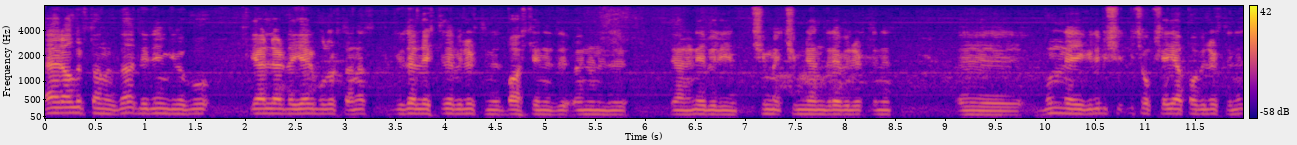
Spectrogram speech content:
Eğer alırsanız da dediğim gibi bu yerlerde yer bulursanız güzelleştirebilirsiniz bahçenizi, önünüzü. Yani ne bileyim çim, çimlendirebilirsiniz. Ee, bununla ilgili bir şey- birçok şey yapabilirsiniz.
